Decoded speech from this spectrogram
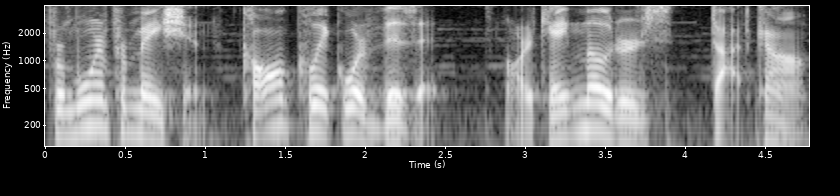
For more information, call, click, or visit rkmotors.com.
